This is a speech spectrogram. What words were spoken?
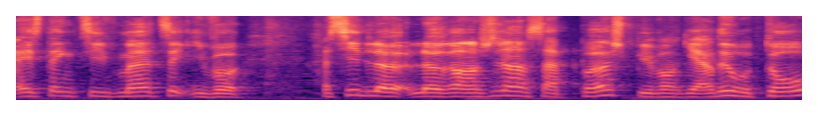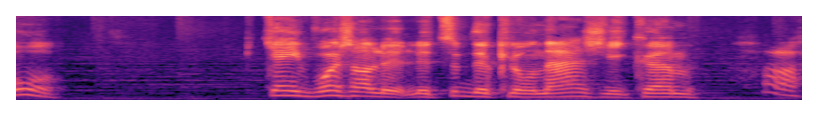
instinctivement, tu sais, il va essayer de le, le ranger dans sa poche, puis il va regarder autour. Puis quand il voit genre le, le tube de clonage, il est comme, ah!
